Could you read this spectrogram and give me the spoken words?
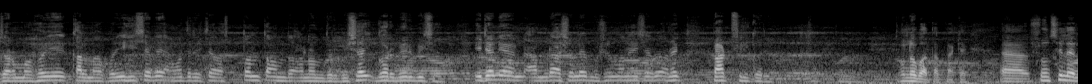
জন্ম হয়ে কালমা করি হিসেবে আমাদের এটা অত্যন্ত আনন্দ- আনন্দের বিষয়, গর্বের বিষয়। এটা নিয়ে আমরা আসলে মুসলমান হিসেবে অনেক প্রাউড ফিল করি। ধন্যবাদ আপনাকে। শুনছিলেন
